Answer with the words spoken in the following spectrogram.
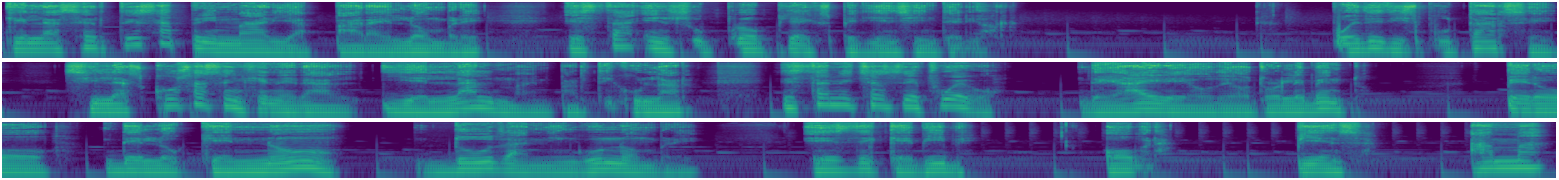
que la certeza primaria para el hombre está en su propia experiencia interior. Puede disputarse si las cosas en general y el alma en particular están hechas de fuego, de aire o de otro elemento, pero de lo que no duda ningún hombre es de que vive, obra, piensa, ama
